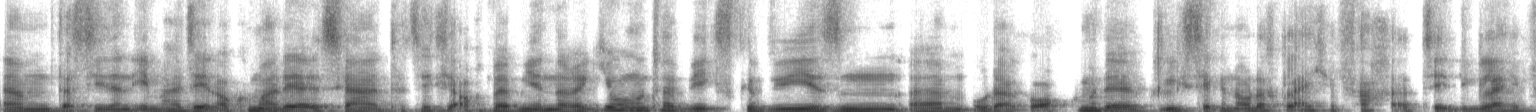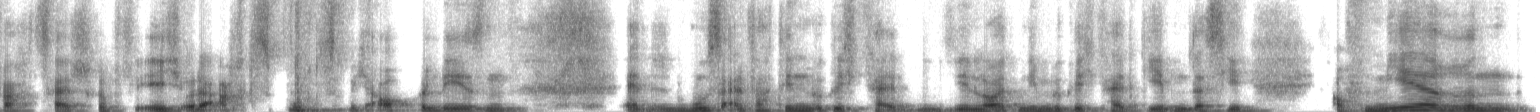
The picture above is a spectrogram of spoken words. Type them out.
ähm, dass die dann eben halt sehen, oh guck mal, der ist ja tatsächlich auch bei mir in der Region unterwegs gewesen ähm, oder oh guck mal, der liest ja genau das gleiche Fach, die gleiche Fachzeitschrift wie ich oder ach, das Buch, habe ich auch gelesen. Äh, du musst einfach den Möglichkeit, den Leuten die Möglichkeit geben, dass sie auf mehreren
